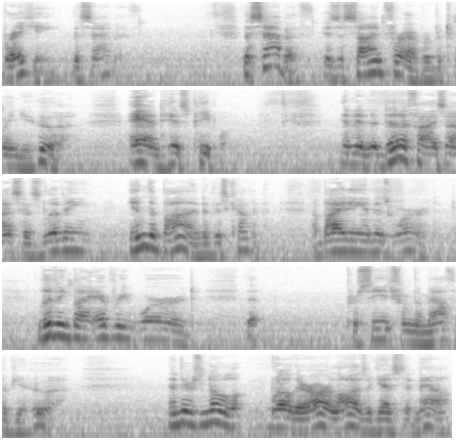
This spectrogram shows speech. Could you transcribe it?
breaking the Sabbath. The Sabbath is a sign forever between Yahuah and his people. And it identifies us as living in the bond of his covenant, abiding in his word, living by every word that proceeds from the mouth of Yahuah. And there's no, well, there are laws against it now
